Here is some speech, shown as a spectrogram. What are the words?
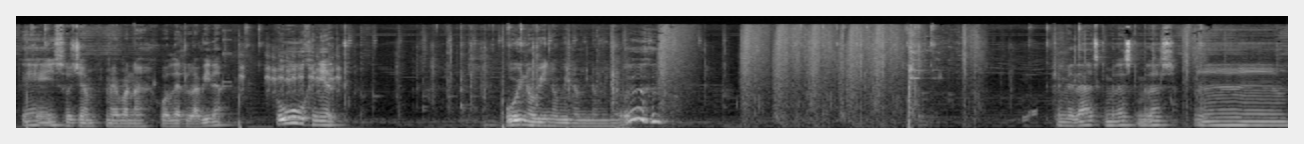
Ok, esos ya me van a joder la vida. Uh, genial. Uy, no vi, no vi, no vi, no vi. Uh. ¿Qué me das? ¿Qué me das? ¿Qué me das? Uh,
